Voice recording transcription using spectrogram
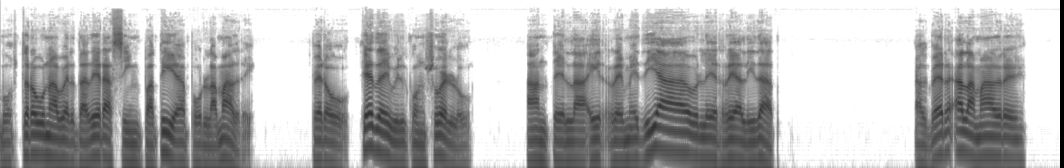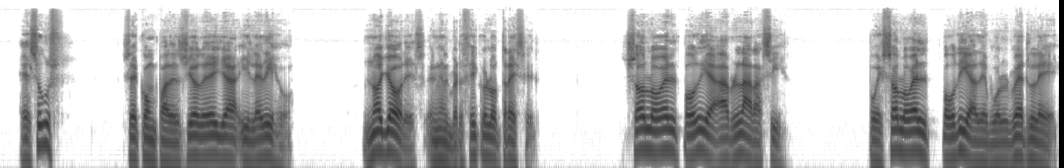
mostró una verdadera simpatía por la madre. Pero qué débil consuelo ante la irremediable realidad. Al ver a la madre, Jesús se compadeció de ella y le dijo, no llores en el versículo 13. Solo él podía hablar así, pues solo él podía devolverle,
